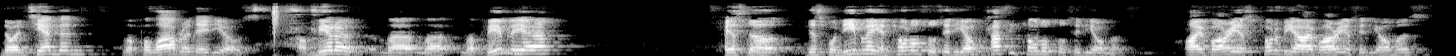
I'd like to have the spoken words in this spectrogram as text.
no entienden la palabra de Dios. Mira, la, la, la Biblia está disponible en todos los idiomas, casi todos los idiomas. Hay varios, todavía hay varios idiomas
